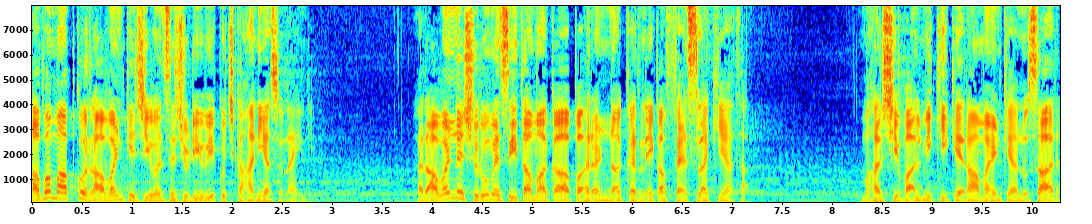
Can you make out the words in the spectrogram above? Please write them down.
अब हम आपको रावण के जीवन से जुड़ी हुई कुछ कहानियाँ सुनाएँगे। रावण ने शुरू में सीता माँ का अपहरण न करने का फैसला किया था। महर्षि वाल्मीकि के रामायण के अनुसार,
